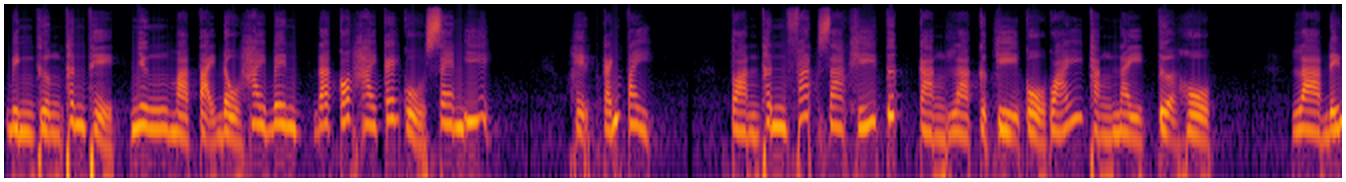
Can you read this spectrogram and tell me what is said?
Bình thường thân thể, nhưng mà tại đầu hai bên đã có hai cái cổ sen ý. Hệt cánh tay. Toàn thân phát ra khí tức càng là cực kỳ cổ quái thằng này tựa hồ. Là đến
